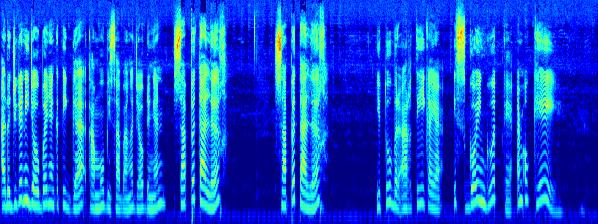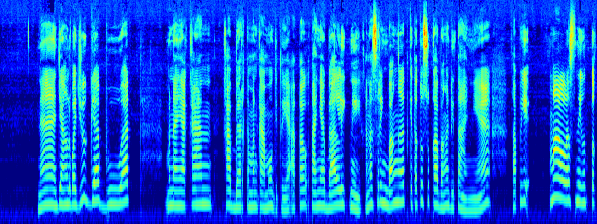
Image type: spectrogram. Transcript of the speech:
ada juga nih jawaban yang ketiga kamu bisa banget jawab dengan ça peut Sapetaleur itu berarti kayak it's going good kayak I'm okay. Nah, jangan lupa juga buat menanyakan kabar teman kamu gitu ya atau tanya balik nih karena sering banget kita tuh suka banget ditanya tapi males nih untuk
